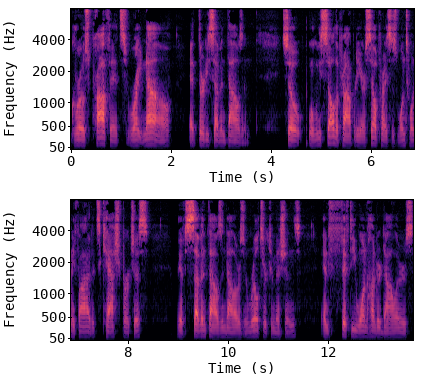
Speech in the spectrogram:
gross profits right now at 37,000. So when we sell the property, our sale price is 125. It's cash purchase. We have $7,000 in realtor commissions and $5,100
